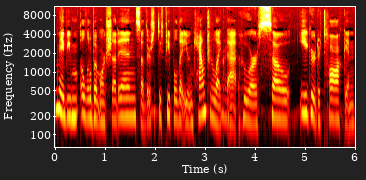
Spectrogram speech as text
maybe a little bit more shut in. So there's these people that you encounter like right. that who are so eager to talk and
